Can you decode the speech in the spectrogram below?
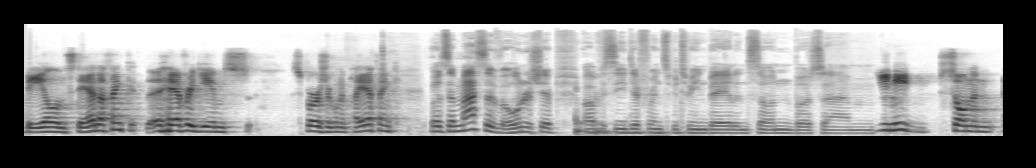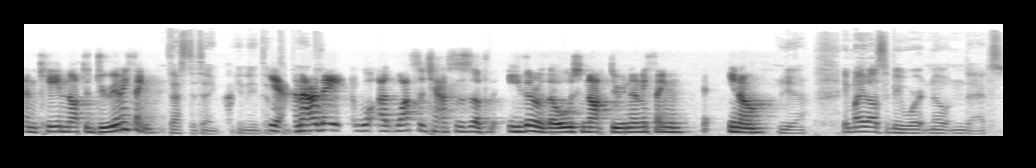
Bale instead. I think every game Spurs are going to play. I think Well, it's a massive ownership, obviously, difference between Bale and Son, but um, you need Son and, and Kane not to do anything. that's the thing. You need them. Yeah, and are they? What's the chances of either of those not doing anything? You know, Yeah. It might also be worth noting that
